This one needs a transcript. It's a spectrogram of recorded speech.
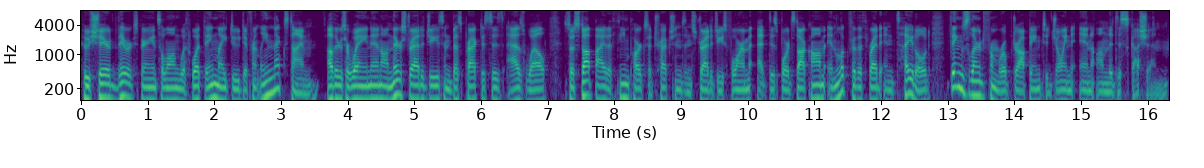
who shared their experience along with what they might do differently next time. Others are weighing in on their strategies and best practices as well. So stop by the Theme Parks Attractions and Strategies forum at disboards.com and look for the thread entitled Things Learned from Rope Dropping to join in on the discussion.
